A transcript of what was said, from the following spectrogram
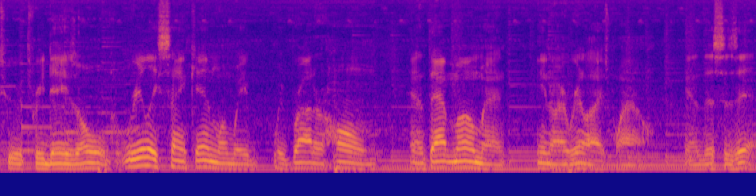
two or three days old. Really sank in when we, we brought her home. And at that moment, you know, I realized, wow, you know, this is it.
